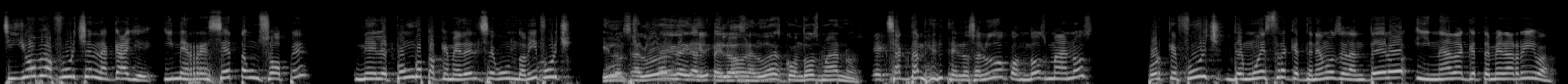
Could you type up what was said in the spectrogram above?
Si yo veo a Furch en la calle y me receta un sope, me le pongo para que me dé el segundo. A mí Furch... Y lo saludas, de- y lo saludas con dos manos. Exactamente, lo saludo con dos manos porque Furch demuestra que tenemos delantero y nada que temer arriba.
